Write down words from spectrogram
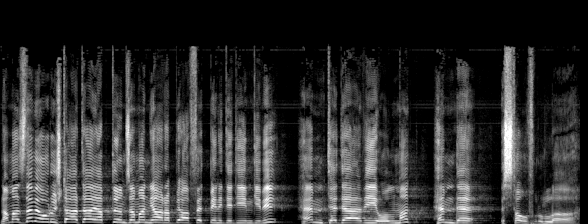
namazda ve oruçta hata yaptığım zaman ya Rabbi affet beni dediğim gibi hem tedavi olmak hem de Estağfurullah.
